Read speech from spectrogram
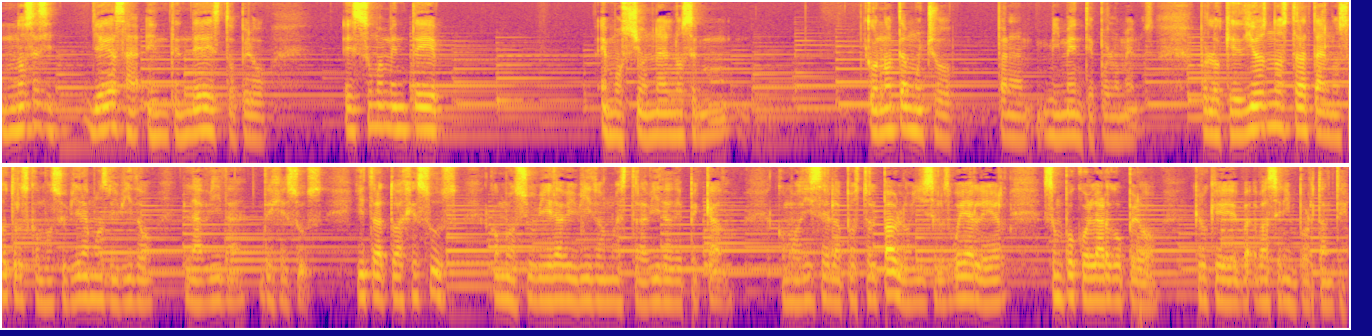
no sé si llegas a entender esto, pero es sumamente emocional, no sé, connota mucho para mi mente por lo menos, por lo que Dios nos trata a nosotros como si hubiéramos vivido la vida de Jesús y trató a Jesús como si hubiera vivido nuestra vida de pecado, como dice el apóstol Pablo, y se los voy a leer, es un poco largo, pero creo que va a ser importante.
